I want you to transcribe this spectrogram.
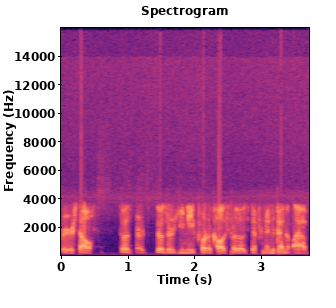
for yourself. Those are those are unique protocols for those different independent labs.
